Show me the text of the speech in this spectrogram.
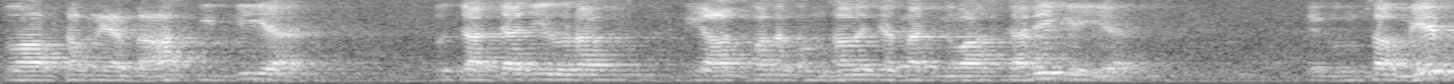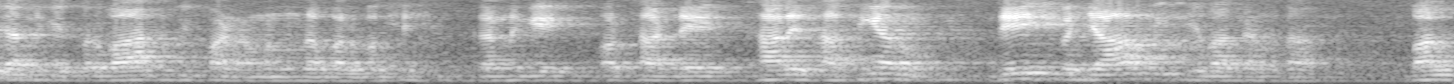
ਸੋ ਆਪ ਸਭ ਨੇ ਅਰਦਾਸ ਕੀਤੀ ਹੈ ਸੋ ਚਾਚਾ ਜੀ ਹੋਰਾਂ ਦੀ ਆਤਮਾ ਦਾ ਗੁਰੂ ਸਾਹਿਬ ਦੇ ਚਰਨਾਂ 'ਚ ਨਿਵਾਸ ਕਰ ਹੀ ਗਈ ਹੈ। ਤੇ ਗੁਰੂ ਸਾਹਿਬ ਮਿਹਰ ਕਰਨਗੇ, ਪਰਿਵਾਰ ਨੂੰ ਵੀ ਭਾਣਾ ਮੰਨਣ ਦਾ ਬਲ ਬਖਸ਼ਿਸ਼ ਕਰਨਗੇ ਔਰ ਸਾਡੇ ਸਾਰੇ ਸਾਥੀਆਂ ਨੂੰ ਦੇਸ਼ ਪੰਜਾਬ ਦੀ ਸੇਵਾ ਕਰਨ ਦਾ ਬਲ ਬਖਸ਼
